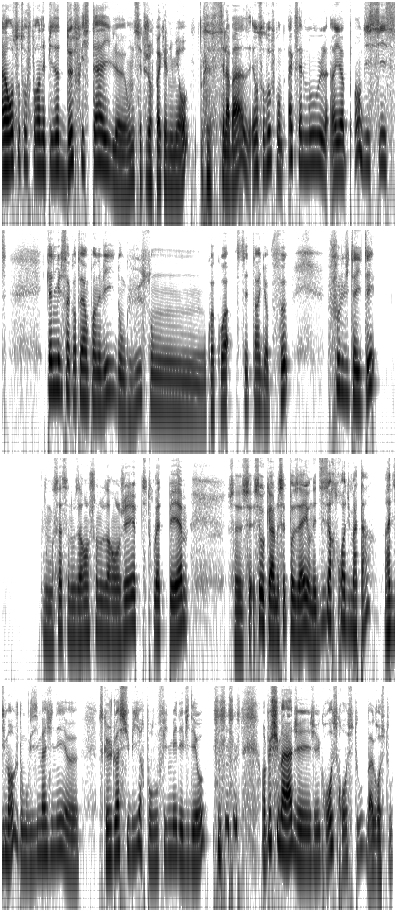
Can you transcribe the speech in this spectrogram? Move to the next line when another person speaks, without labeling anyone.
Alors on se retrouve pour un épisode de freestyle, on ne sait toujours pas quel numéro, c'est la base, et on se retrouve contre Axel Moule, un yop en 10-6, 4051 points de vie, donc vu son quoi quoi, c'est un yop feu, full vitalité, donc ça, ça nous arrange sans nous arranger, petite roulette PM, c'est au calme, c'est posé, on est 10h03 du matin, un dimanche, donc vous imaginez euh, ce que je dois subir pour vous filmer des vidéos. en plus je suis malade, j'ai eu grosse grosse tout, bah grosse tout.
